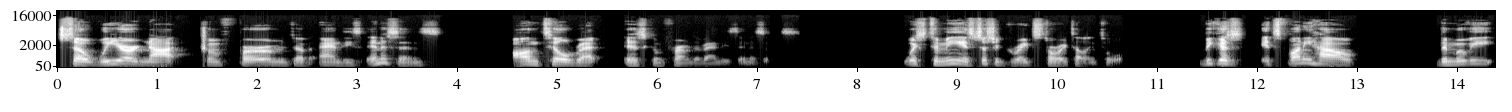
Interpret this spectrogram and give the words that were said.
So we are not confirmed of Andy's innocence until Red is confirmed of Andy's innocence. Which to me is just a great storytelling tool because it's funny how the movie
